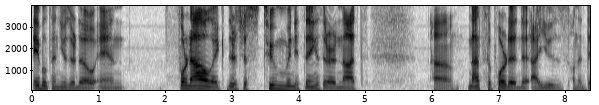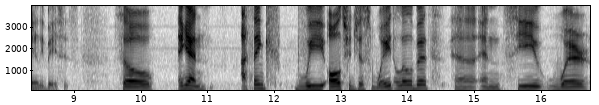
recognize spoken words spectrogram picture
Ableton user though, and for now, like there's just too many things that are not um, not supported that I use on a daily basis. So again, I think we all should just wait a little bit uh, and see where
